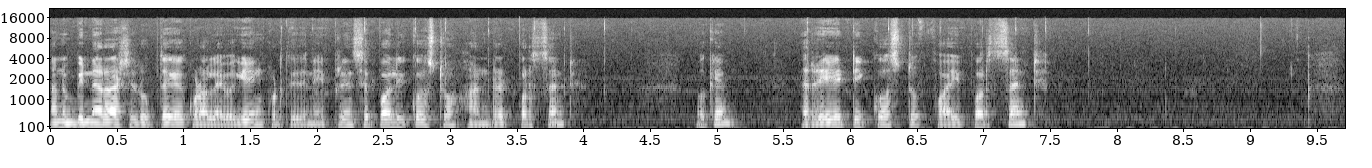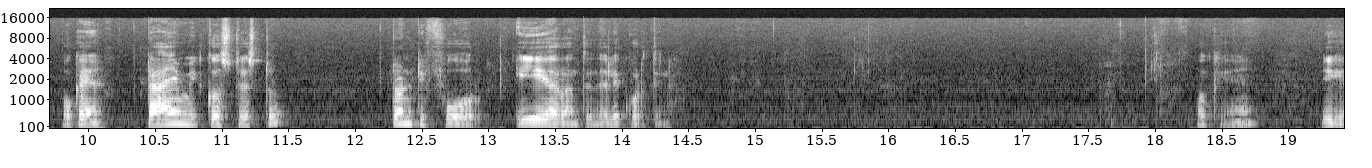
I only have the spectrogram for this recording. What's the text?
ನಾನು ಭಿನ್ನರಾಶಿ ರೂಪದಾಗೆ ಕೊಡಲ್ಲ. ಇವಾಗ ಏನು ಕೊಡ್ತಿದ್ದೀನಿ? Principal equals to hundred percent okay rate equals to five percent okay time equals to ಎಷ್ಟು ಟ್ವೆಂಟಿ ಫೋರ್ ಇಯರ್ ಅಂತಂದೇಳಿ ಕೊಡ್ತೀನಿ. ಓಕೆ ಈಗ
